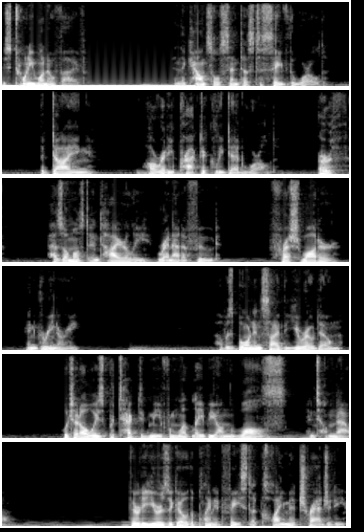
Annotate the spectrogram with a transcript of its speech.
is 2105, and the Council sent us to save the world. The dying, already practically dead world. Earth has almost entirely run out of food fresh water, and greenery. I was born inside the Eurodome, which had always protected me from what lay beyond the walls until now. Thirty years ago, the planet faced a climate tragedy.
